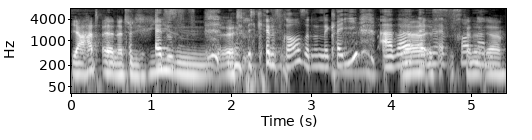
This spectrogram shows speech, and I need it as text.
Ja, hat äh, natürlich Also es riesen. äh, natürlich keine Frau, sondern eine KI, aber ja, eine Frauenname. keine, ja.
